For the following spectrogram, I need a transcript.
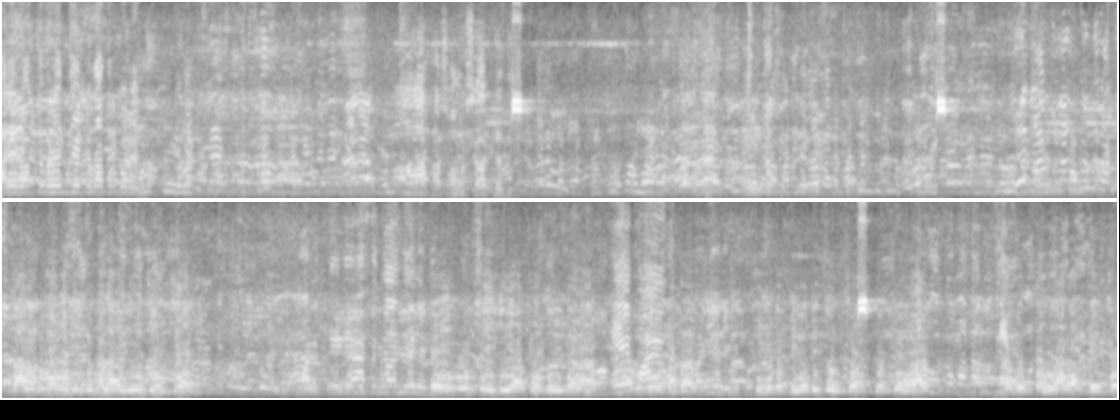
আরে রক্ত বেরোচ্ছে একটু তাড়াতাড়ি করেন। সমস্যা খেলতে দারুণ ভাবে কিন্তু খেলা এগিয়ে চলছে। এই মুহূর্তে এগিয়ে আছে দুই তারা কিছুটা বিরোধী চলছে একজন খেলোয়াড়। সদস্যের আঘাত পেয়েছে।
